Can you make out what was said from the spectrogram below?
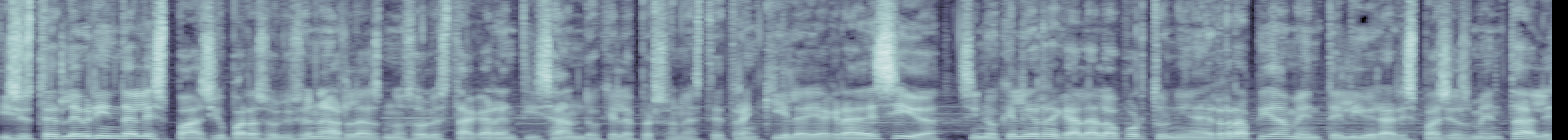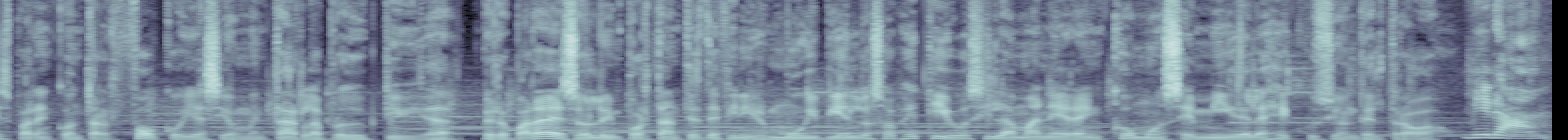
Y si usted le brinda el espacio para solucionarlas, no solo está garantizando que la persona esté tranquila y agradecida, sino que le regala la oportunidad de rápidamente liberar espacios mentales para encontrar foco y así aumentar la productividad. Pero para eso lo importante es definir muy bien los objetivos y la manera en cómo se mide de la ejecución del trabajo? Mira,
